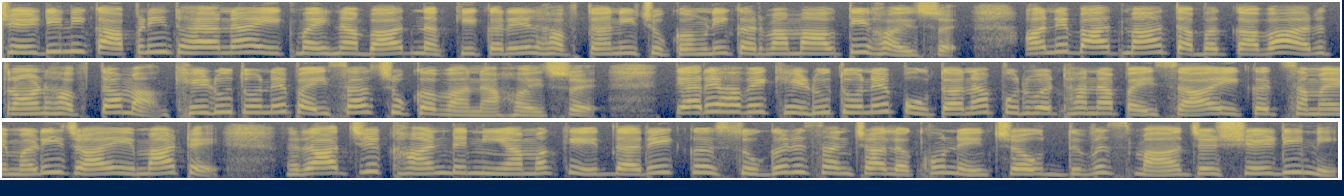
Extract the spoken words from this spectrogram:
શેરડીની કાપણી થયાના એક મહિના બાદ નક્કી કરેલ હપ્તાની ચૂકવણી કરવામાં આવતી હોય છે અને બાદમાં તબક્કાવાર ત્રણ હપ્તામાં ખેડૂતોને પૈસા ચૂકવવાના હોય છે. ત્યારે હવે ખેડૂતોને પોતાના પુરવઠાના પૈસા એક જ સમયે મળી જાય એ માટે રાજ્ય ખાંડ નિયામકે દરેક સુગર સંચાલકોને ચૌદ દિવસમાં જ શેરડીની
